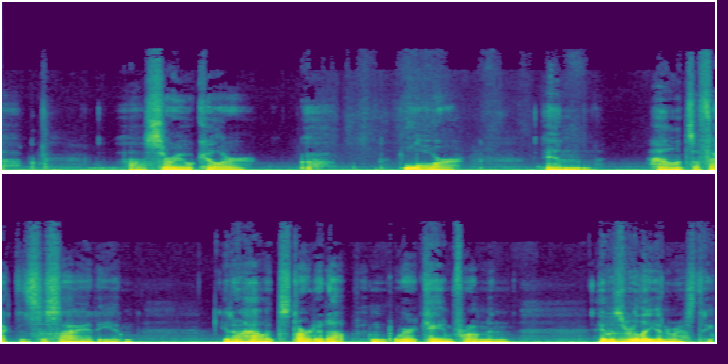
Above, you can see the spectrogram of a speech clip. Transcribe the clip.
uh, uh, serial killer uh, lore and how it's affected society and you know how it started up and where it came from and it was really interesting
